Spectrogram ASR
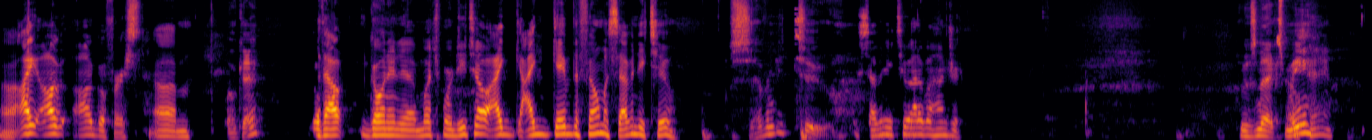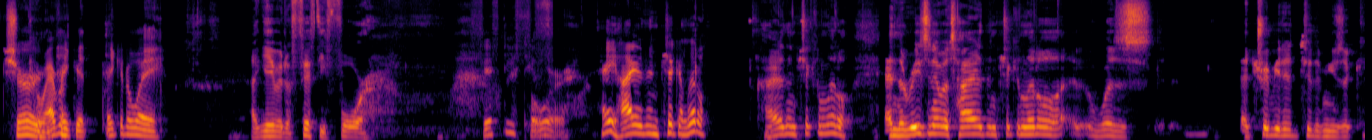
Uh, I I'll, I'll go first. Um, okay. Without going into much more detail, I, I gave the film a 72. 72. 72 out of 100. Who's next? Me? Okay. Sure. Whoever. Take it. Take it away. I gave it a 54. 54. Hey, higher than Chicken Little. Higher than Chicken Little. And the reason it was higher than Chicken Little was attributed to the music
